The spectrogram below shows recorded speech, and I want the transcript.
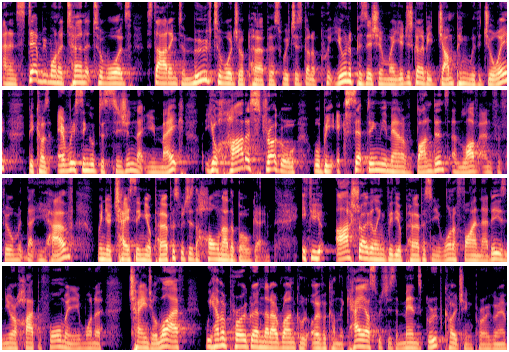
And instead, we want to turn it towards starting to move towards your purpose, which is going to put you in a position where you're just going to be jumping with joy because every single decision that you make, your hardest struggle will be accepting the amount of abundance and love and fulfillment that you have when you're chasing your purpose, which is a whole nother ballgame. If you are struggling with your purpose and you want to find that is, and you're a high performer and you want to change your life, we have a program that I run called Overcome the Chaos, which is a men's group coaching program,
